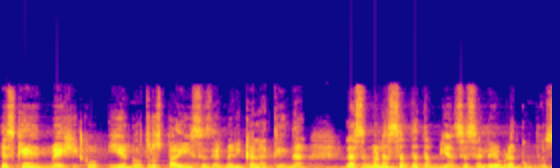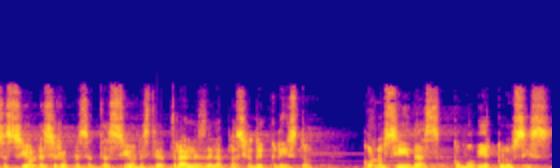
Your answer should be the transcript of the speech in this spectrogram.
es que en México y en otros países de América Latina, la Semana Santa también se celebra con procesiones y representaciones teatrales de la Pasión de Cristo, conocidas como Via Crucis.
